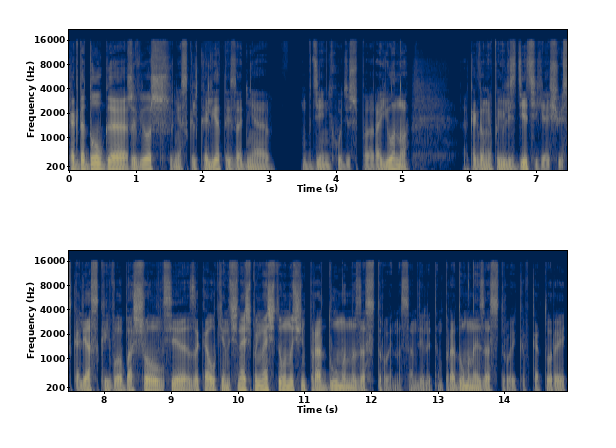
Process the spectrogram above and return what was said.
когда долго живешь, несколько лет, и за дня в день ходишь по району, а когда у меня появились дети, я еще и с коляской его обошел, все закоулки. Начинаешь понимать, что он очень продуманно застроен. На самом деле, там продуманная застройка, в которой,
